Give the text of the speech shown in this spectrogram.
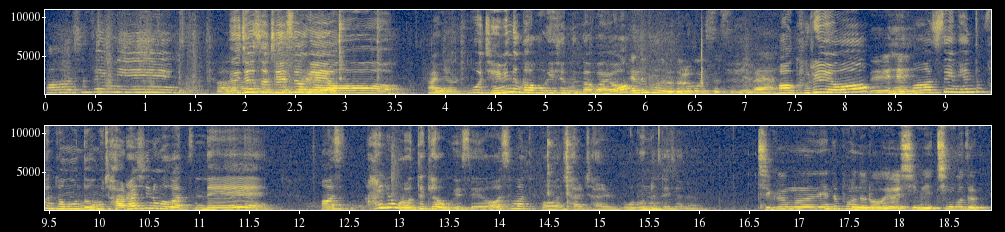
아 선생님 아, 늦어서 죄송해요. 아니요. 뭐, 뭐 재밌는 거 하고 계셨는가 봐요? 핸드폰으로 놀고 있었습니다. 아 그래요? 네. 아 선생님 핸드폰 너무 너무 잘하시는 것 같은데 아 활용을 어떻게 하고 계세요? 스마트폰 잘 잘 모르는데 저는. 지금은 핸드폰으로 열심히 친구들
